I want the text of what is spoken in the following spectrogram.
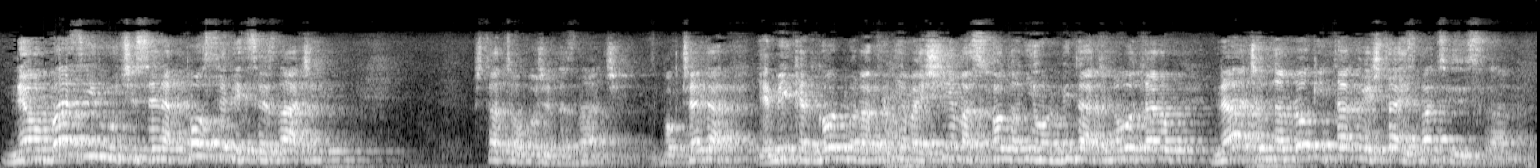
Ne obazirujući se na posljedice, znači, šta to može da znači? Zbog čega? Jer mi kad govorimo o rafidijama i šijama shodno njihovom bidatu novotaru, nađemo da mnogi takve šta izbacu iz islama.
